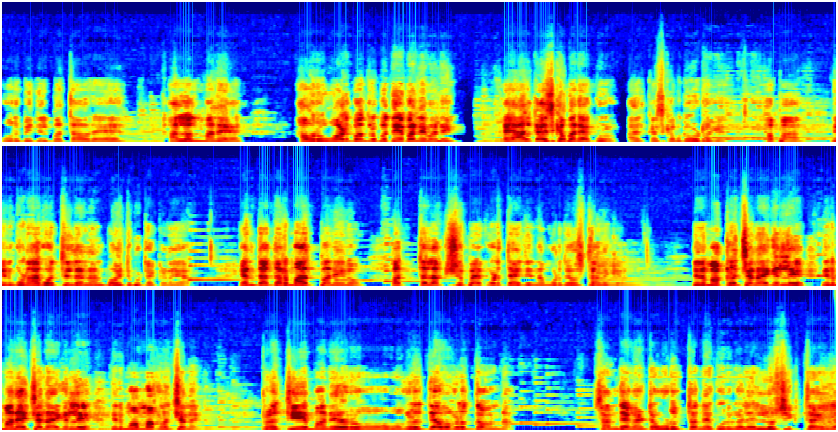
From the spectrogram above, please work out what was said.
ಊರು ಬೀದಿಲ್ ಬತ್ತಾವ್ರೆ ಅಲ್ಲೊಂದ್ ಮನೆ, ಅವರು ಓಡ್ ಬಂದ್ರು ಬುದ್ಧಿ ಬನ್ನಿ ಬನ್ನಿ. ಏ, ಹಾಲ್ ಗುರು ಹಾಲ್ ಕಾಯಿಸ್ಕೊಬ ಹುಡ್ರಿಗೆ. ಅಪ್ಪ, ನಿನ್ ಗುಣ ಗೊತ್ತಿಲ್ಲ, ನಾನು ಬೈದು ಬಿಟ್ಟೆ ಕಣಯ್ಯ. ಎಂತ ಧರ್ಮಾತ್ಮ ನೀನು? ಹತ್ತು ಲಕ್ಷ ರೂಪಾಯಿ ಕೊಡ್ತಾ ಇದ್ದೀನಿ ನಮ್ಮ ದೇವಸ್ಥಾನಕ್ಕೆ. ನಿನ್ನ ಮಕ್ಕಳು ಚೆನ್ನಾಗಿರ್ಲಿ ನಿನ್ನ ಮನೆ ಚೆನ್ನಾಗಿರ್ಲಿ ನಿನ್ನ ಮೊಮ್ಮಕ್ಕಳು ಚೆನ್ನಾಗಿ, ಪ್ರತಿ ಮನೆಯವರು ಹೊಗಳದ್ದೇ ಹೊಗಳದ್ದವನ್ನ ಸಂಧೆ ಗಂಟೆ ಹುಡುಕ್ತಾನೆ ಗುರುಗಳೆಲ್ಲೂ ಸಿಗ್ತಾ ಇಲ್ಲ.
